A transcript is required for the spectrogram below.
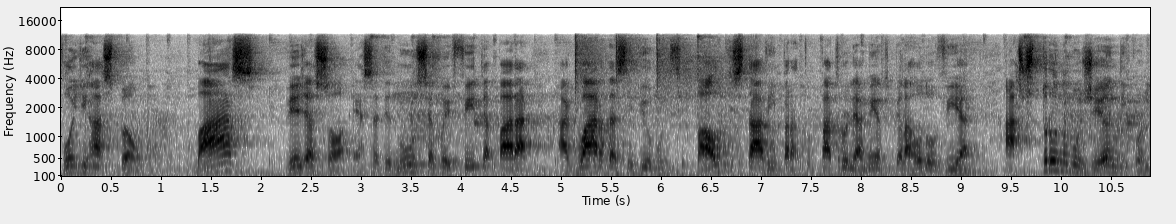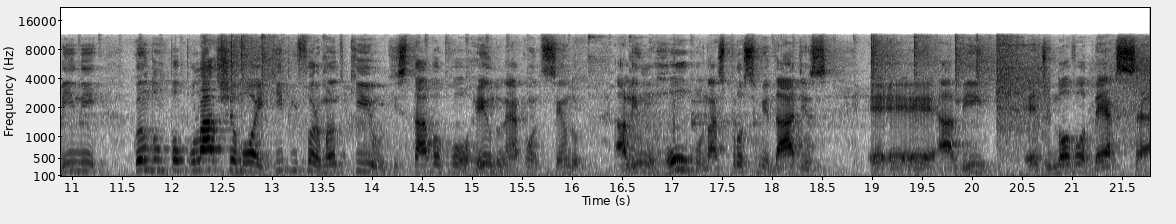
foi de raspão. Mas Veja só, essa denúncia foi feita para a Guarda Civil Municipal, que estava em patrulhamento pela rodovia Astrônomo Jean Nicolini, quando um popular chamou a equipe informando que o que estava ocorrendo, né, acontecendo ali um roubo nas proximidades é, é, é, ali é, de Nova Odessa.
